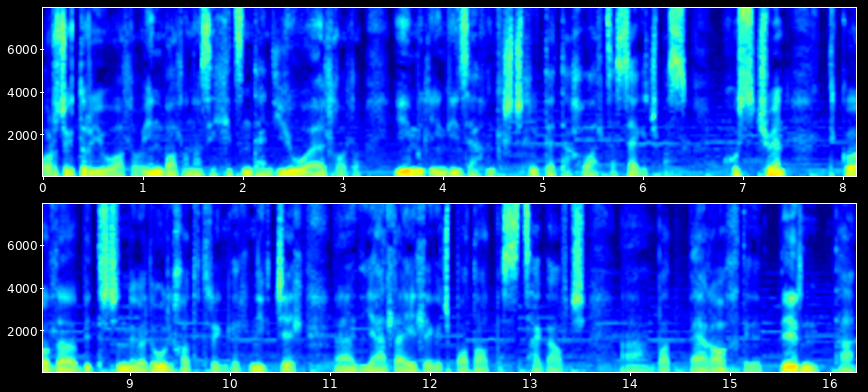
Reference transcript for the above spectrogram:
уржигдөр юу болов энэ болгоноос их эзэн танд юу ойлгоолов ийм л энгийн сайхан гэрчлүүдэд та хуваалцаасаа гэж бас хүсэж байна. Тэгэхгүй бол бид нар чинь нэгээд өөрийнхөө дотор ингээл нэгжээл яалаа ээлээ гэж бодоод бас цаг авч байгаа бах. Тэгээд дээр нь та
